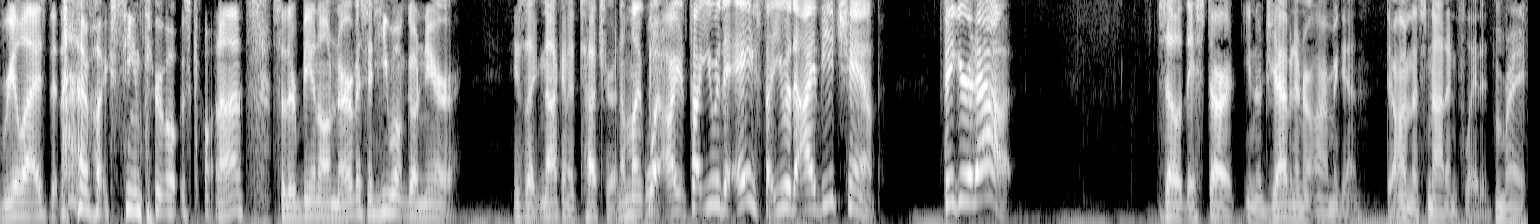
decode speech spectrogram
realized that I've like seen through what was going on, so they're being all nervous, and he won't go near her. He's like not going to touch her, and I'm like, "What? I thought you were the ace. Thought you were the IV champ. Figure it out." So they start, you know, jabbing in her arm again, the arm that's not inflated. Right.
